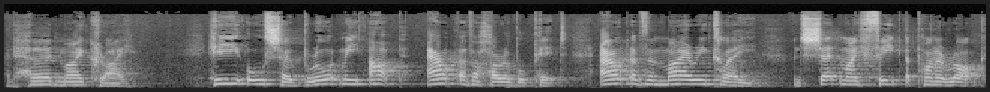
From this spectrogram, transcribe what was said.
and heard my cry. He also brought me up out of a horrible pit, out of the miry clay, and set my feet upon a rock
